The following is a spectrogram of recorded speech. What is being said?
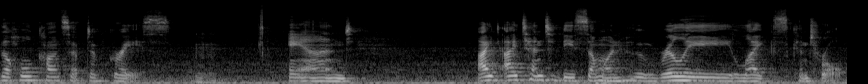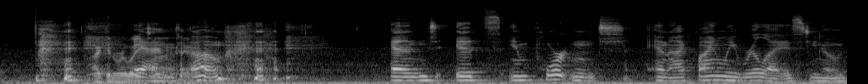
the whole concept of grace. Mm-hmm. And I, I, tend to be someone who really likes control. I can relate and, to that. Yeah. Um, and it's important, and I finally realized, you know,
